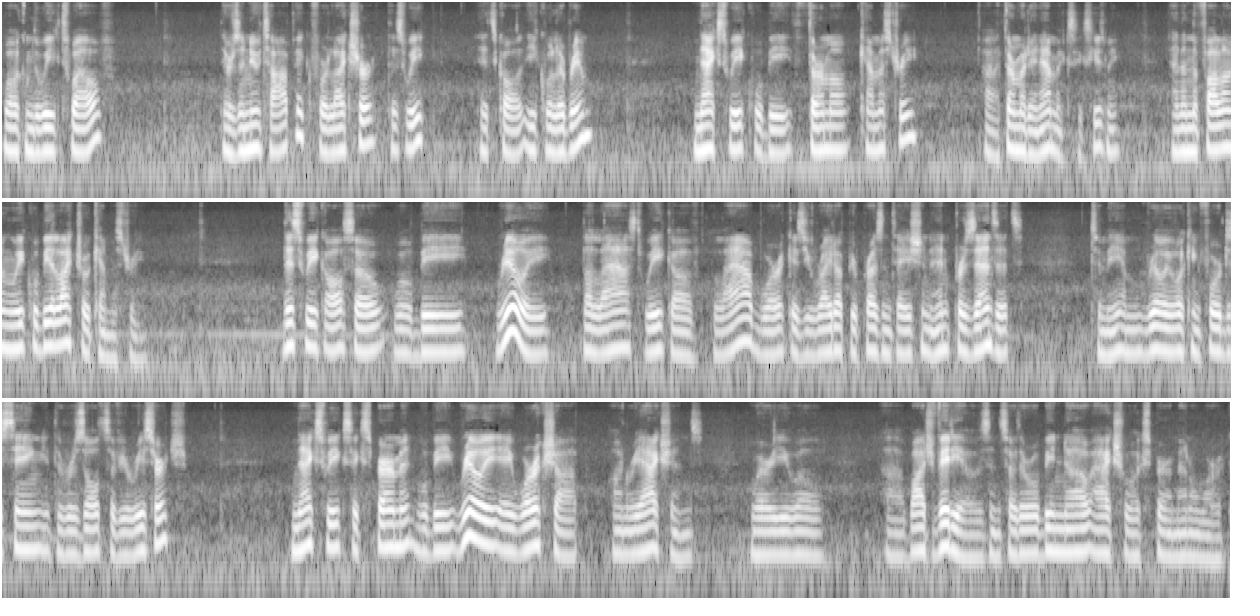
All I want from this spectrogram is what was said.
Welcome to week 12. There's a new topic for lecture this week. It's called equilibrium. Next week will be thermochemistry, uh, thermodynamics, excuse me. And then the following week will be electrochemistry. This week also will be really the last week of lab work as you write up your presentation and present it to me. I'm really looking forward to seeing the results of your research. Next week's experiment will be really a workshop on reactions where you will uh, watch videos and so there will be no actual experimental work.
